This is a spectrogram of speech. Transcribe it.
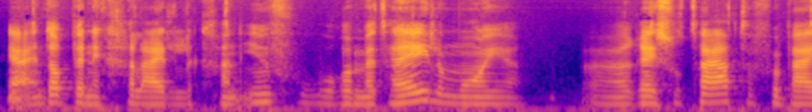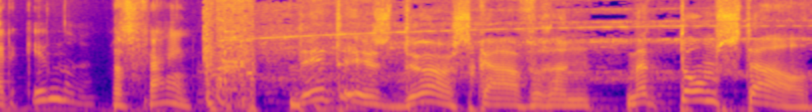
Ja, en dat ben ik geleidelijk gaan invoeren met hele mooie uh, resultaten voor beide kinderen. Wat fijn. Dit is Deurskaveren met Tom Staal.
